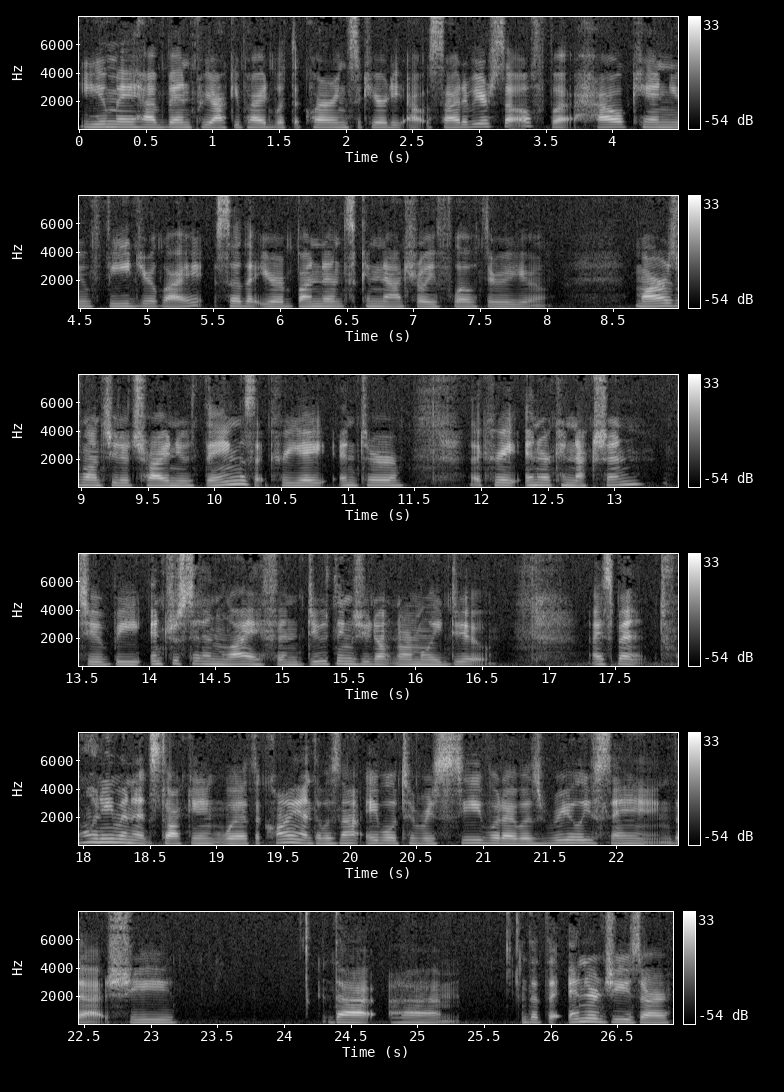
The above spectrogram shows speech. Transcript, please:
You may have been preoccupied with acquiring security outside of yourself, but how can you feed your light so that your abundance can naturally flow through you? Mars wants you to try new things that create inter that create interconnection, to be interested in life and do things you don't normally do. I spent 20 minutes talking with a client that was not able to receive what I was really saying that she that um, that the energies are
